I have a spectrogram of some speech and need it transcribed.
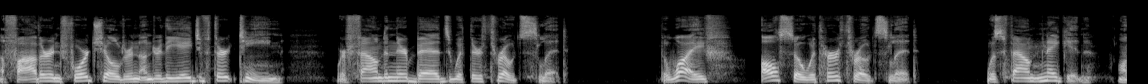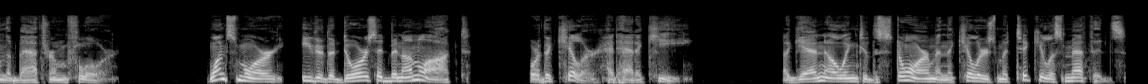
a father and four children under the age of 13 were found in their beds with their throats slit. The wife, also with her throat slit, was found naked on the bathroom floor. Once more, either the doors had been unlocked or the killer had had a key. Again, owing to the storm and the killer's meticulous methods,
